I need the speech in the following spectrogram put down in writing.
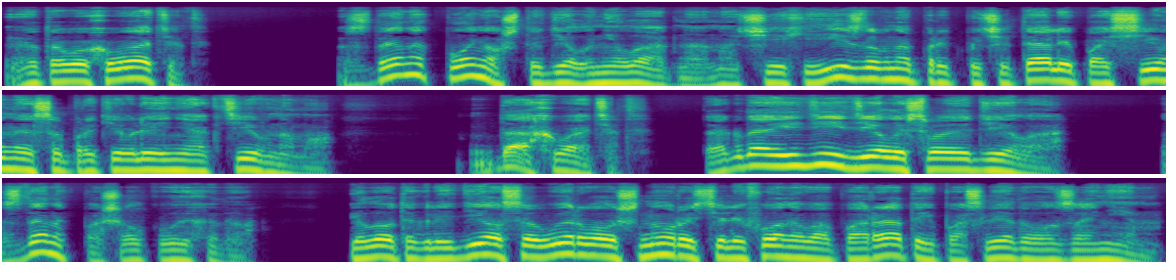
Этого хватит? Сденок понял, что дело неладно, но чехи издавна предпочитали пассивное сопротивление активному. «Да, хватит. Тогда иди и делай свое дело». Сденок пошел к выходу. Пилот огляделся, вырвал шнур из телефонного аппарата и последовал за ним.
